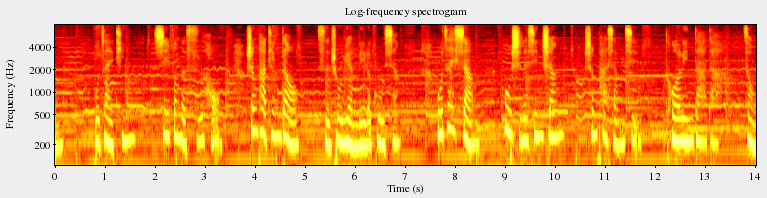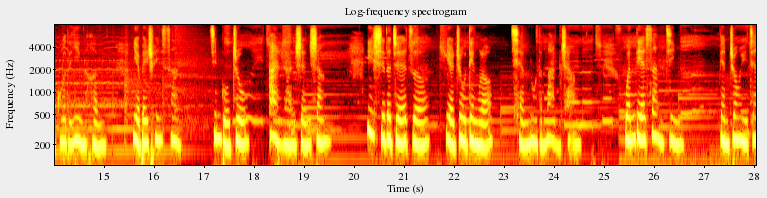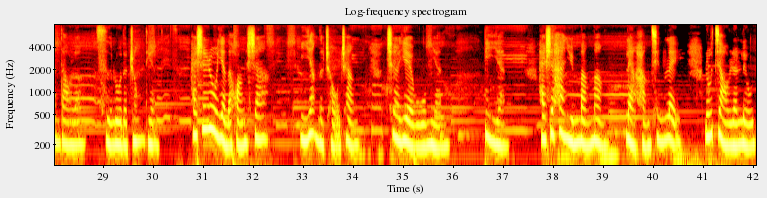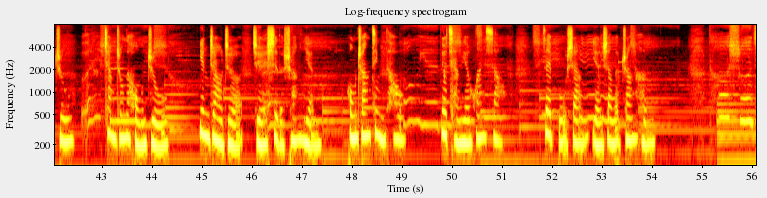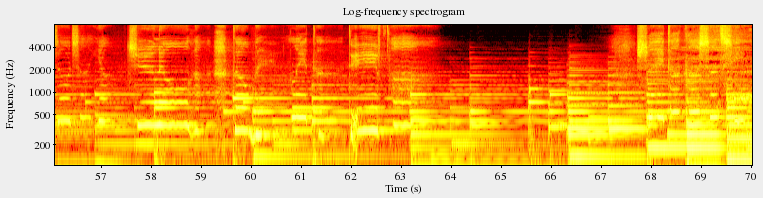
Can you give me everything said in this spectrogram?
不再听西风的嘶吼，生怕听到此处远离了故乡，不再想故时的心伤，生怕想起驼铃哒哒走过的印痕，也被吹散，禁不住黯然神伤。一时的抉择，也注定了前路的漫长。文牒散尽，便终于见到了此路的终点，还是入眼的黄沙，一样的惆怅，彻夜无眠，闭眼还是汉云茫茫，两行清泪，如鲛人流珠。帐中的红烛，映照着绝世的双眼，红妆浸透，又强颜欢笑，再补上眼上的妆痕。他说就这样去流浪到美丽的地方，心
